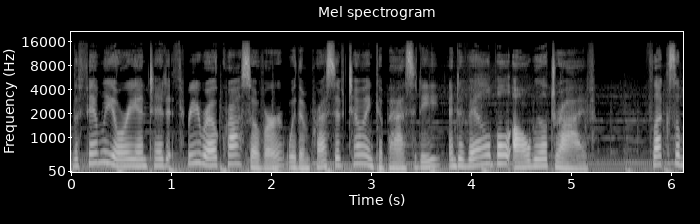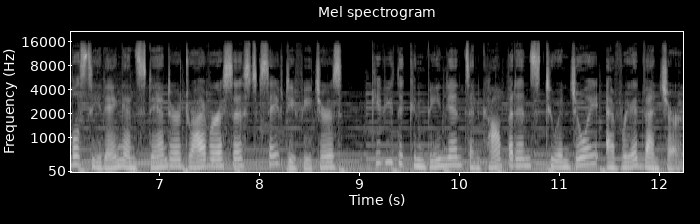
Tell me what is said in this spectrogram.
the family-oriented three-row crossover with impressive towing capacity and available all-wheel drive. Flexible seating and standard driver assist safety features give you the convenience and confidence to enjoy every adventure.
